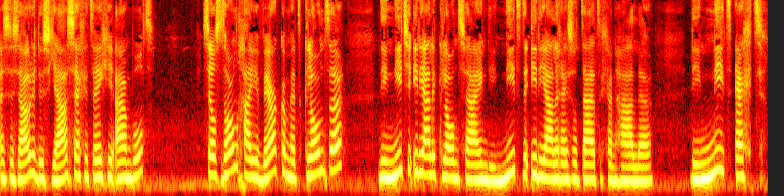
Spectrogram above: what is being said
en ze zouden dus ja zeggen tegen je aanbod. Zelfs dan ga je werken met klanten die niet je ideale klant zijn, die niet de ideale resultaten gaan halen, die niet echt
